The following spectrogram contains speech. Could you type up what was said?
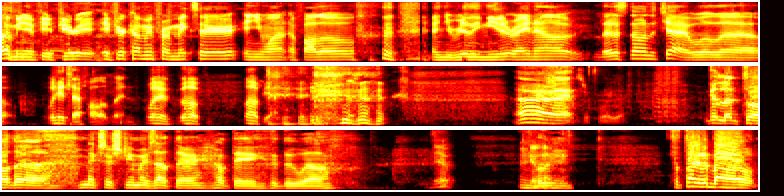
I mean, if, if you're if you're coming from Mixer and you want a follow and you really need it right now, let us know in the chat. We'll uh we'll hit that follow button. We'll help, we'll help, we'll help you. all right. Answer for you. Good luck to all the mixer streamers out there. Hope they, they do well. yep. Good luck. Mhm. So talking about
